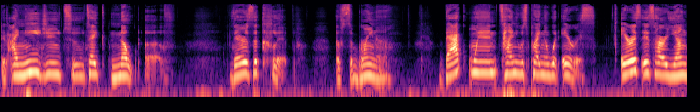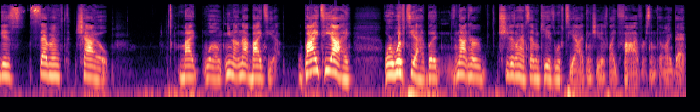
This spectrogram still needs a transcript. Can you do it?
that I need you to take note of. There's a clip of Sabrina back when Tiny was pregnant with Heiress Heiress is her youngest seventh child. By well, you know, not by T.I. By T.I. or with T.I., but it's not her she doesn't have seven kids with T.I. I think she has like five or something like that.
